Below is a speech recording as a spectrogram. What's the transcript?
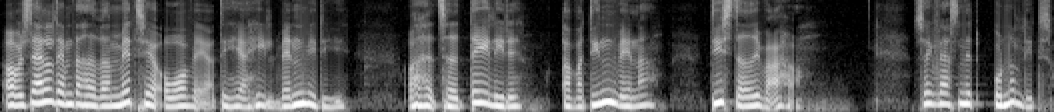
Og hvis alle dem, der havde været med til at overvære det her helt vanvittige, og havde taget del i det, og var dine venner, de stadig var her. Så det kan være sådan lidt underligt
